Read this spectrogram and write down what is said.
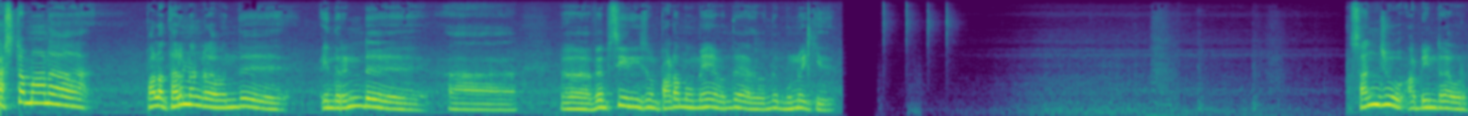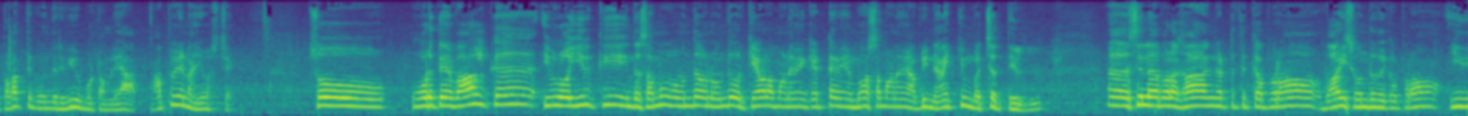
கஷ்டமான பல தருணங்களை வந்து இந்த ரெண்டு வெப் சீரிஸும் படமுமே வந்து அது வந்து முன்வைக்குது. சஞ்சு அப்படின்ற ஒரு படத்துக்கு வந்து ரிவ்யூ போட்டோம் இல்லையா? அப்போவே நான் யோசித்தேன் ஸோ ஒருத்தன் வாழ்க்கை இவ்வளோ இருக்குது இந்த சமூகம் வந்து அவனை வந்து ஒரு கேவலமானவன் கெட்டவன் மோசமானவன் அப்படின்னு நினைக்கும் பட்சத்தில் சில பல காலகட்டத்துக்கு அப்புறம் வாய்ஸ் வந்ததுக்கப்புறம் இது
